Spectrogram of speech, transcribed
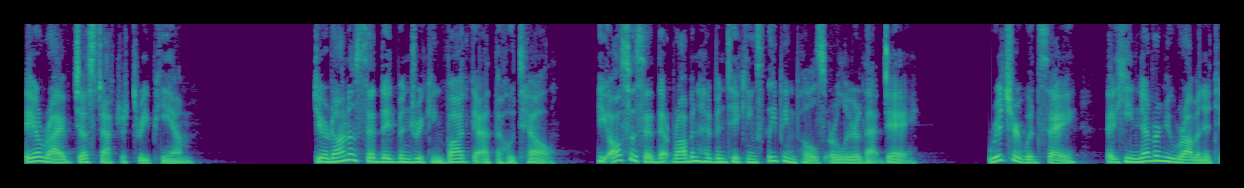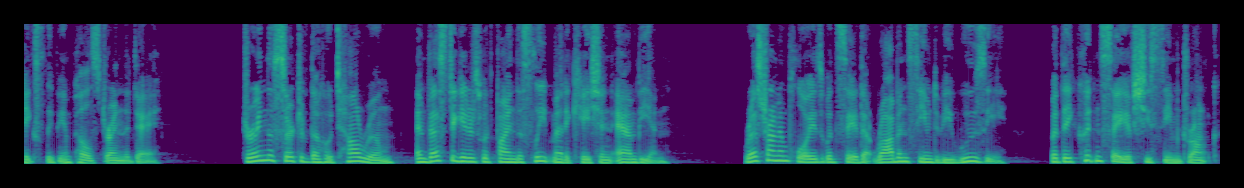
They arrived just after 3 p.m. Giordano said they'd been drinking vodka at the hotel. He also said that Robin had been taking sleeping pills earlier that day. Richard would say that he never knew Robin to take sleeping pills during the day. During the search of the hotel room, investigators would find the sleep medication Ambien. Restaurant employees would say that Robin seemed to be woozy, but they couldn't say if she seemed drunk.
